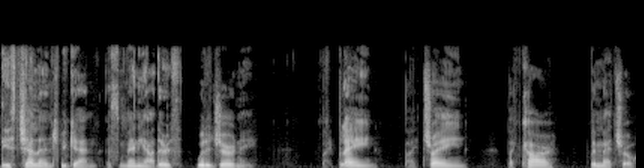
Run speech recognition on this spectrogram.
This challenge began, as many others, with a journey by plane, by train, by car, by metro.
